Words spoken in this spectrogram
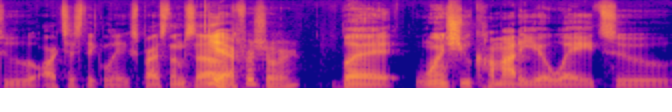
to artistically express themselves. Yeah, for sure. But once you come out of your way to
